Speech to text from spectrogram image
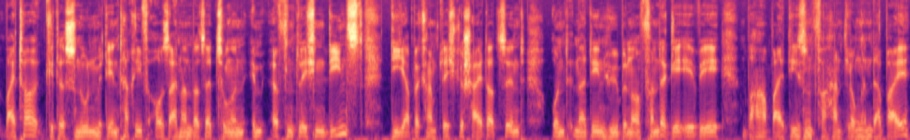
Weiter geht es nun mit den Tarifauseinandersetzungen im öffentlichen Dienst, die ja bekanntlich gescheitert sind, und Nadine Hübener von der GEW war bei diesen Verhandlungen dabei.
